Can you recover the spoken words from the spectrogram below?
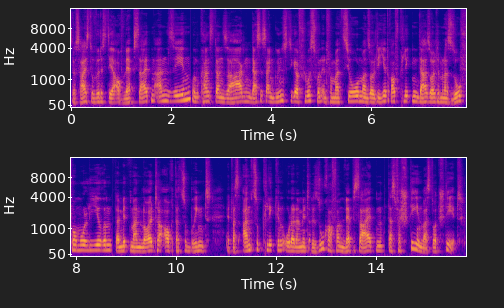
Das heißt, du würdest dir auch Webseiten ansehen und kannst dann sagen, das ist ein günstiger Fluss von Informationen, man sollte hier drauf klicken, da sollte man das so formulieren, damit man Leute auch dazu bringt, etwas anzuklicken oder damit Besucher von Webseiten das verstehen, was dort steht.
